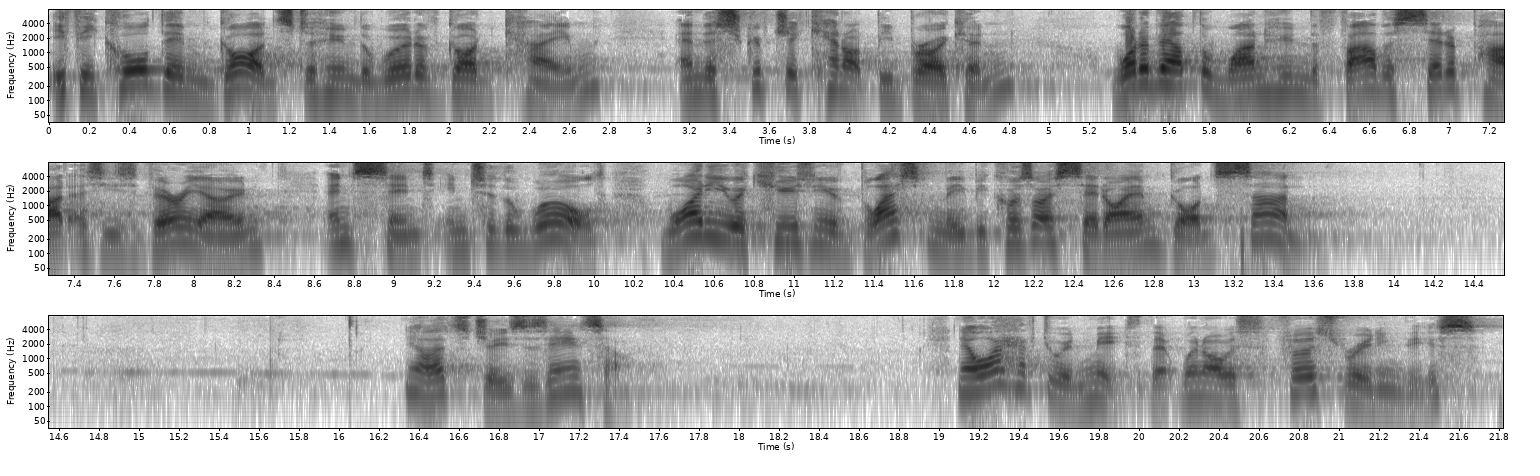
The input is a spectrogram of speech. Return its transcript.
If he called them gods to whom the word of God came, and the scripture cannot be broken, what about the one whom the Father set apart as his very own and sent into the world? Why do you accuse me of blasphemy because I said I am God's Son? Now, that's Jesus' answer. Now, I have to admit that when I was first reading this,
